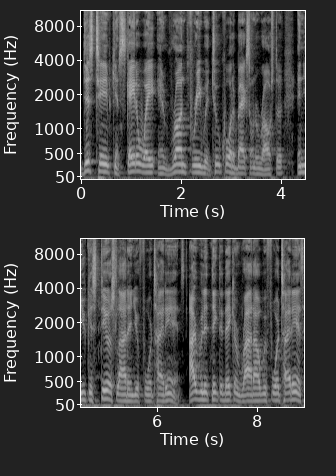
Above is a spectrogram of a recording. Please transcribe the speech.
this team can skate away and run free with two quarterbacks on the roster, and you can still slide in your four tight ends. I really think that they can ride out with four tight ends.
